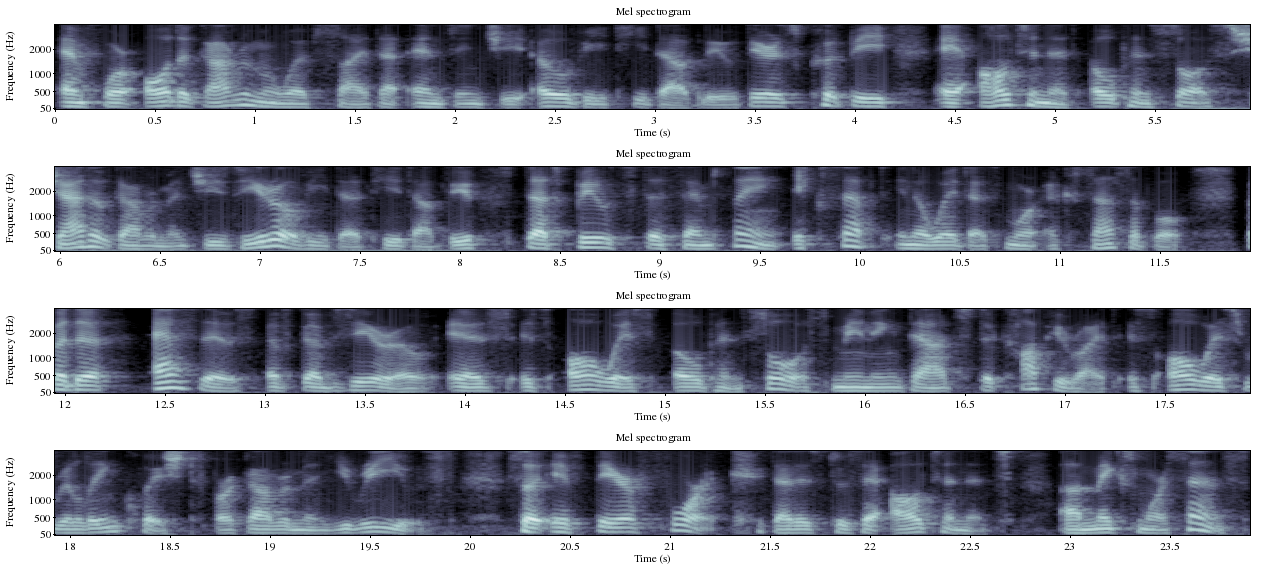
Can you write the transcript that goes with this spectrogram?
and for all the government website that ends in gov.tw, there could be a alternate open source shadow government G0v.tw that builds the same thing, except in a way that's more accessible. But the ethos of GovZero is it's always open source, meaning that the copyright is always relinquished for government reuse. So if their fork, that is to say alternate, uh, makes more sense,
